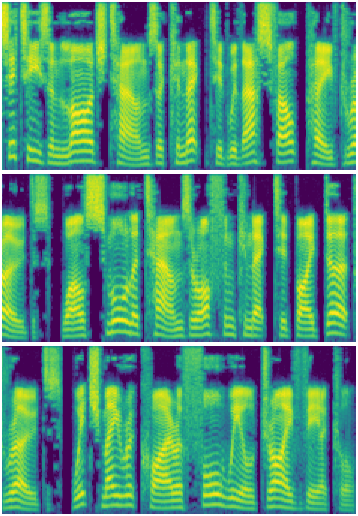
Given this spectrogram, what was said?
Cities and large towns are connected with asphalt-paved roads, while smaller towns are often connected by dirt roads, which may require a four-wheel drive vehicle.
